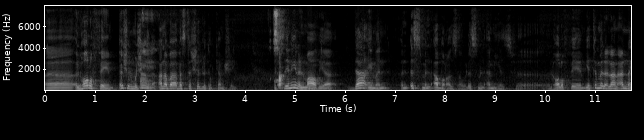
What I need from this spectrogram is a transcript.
آه ال Hall of Fame إيش المشكلة؟ مم. أنا بستشهد لك بكم شيء. سم. السنين الماضية دائما الاسم الأبرز أو الاسم الأميز في ال Hall of Fame يتم الإعلان عنه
